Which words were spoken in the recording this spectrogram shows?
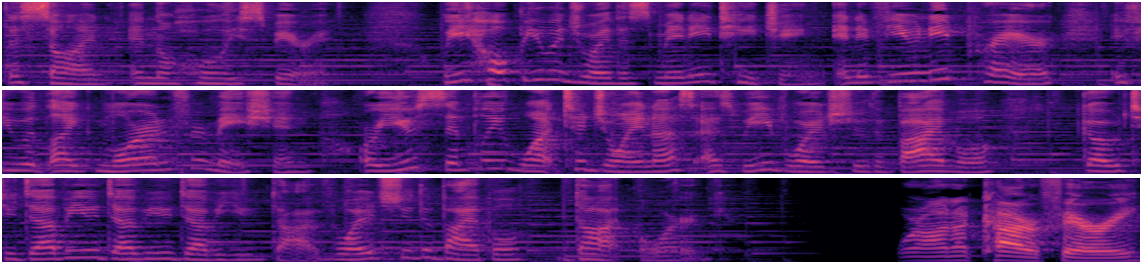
the Son, and the Holy Spirit. We hope you enjoy this mini teaching, and if you need prayer, if you would like more information, or you simply want to join us as we voyage through the Bible, go to www.voyagethroughthebible.org. We're on a car ferry,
